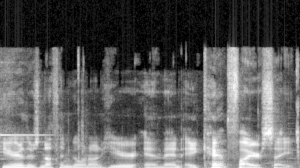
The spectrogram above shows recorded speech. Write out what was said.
Here, there's nothing going on here. And then a campfire site,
